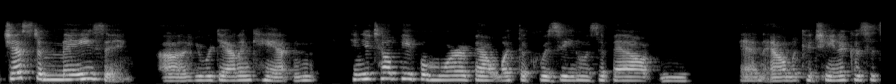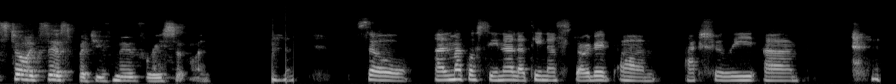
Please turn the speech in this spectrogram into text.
just amazing. Uh, you were down in Canton can you tell people more about what the cuisine was about and, and Alma Cocina? Because it still exists, but you've moved recently. Mm-hmm. So, Alma Cocina Latina started um, actually um,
